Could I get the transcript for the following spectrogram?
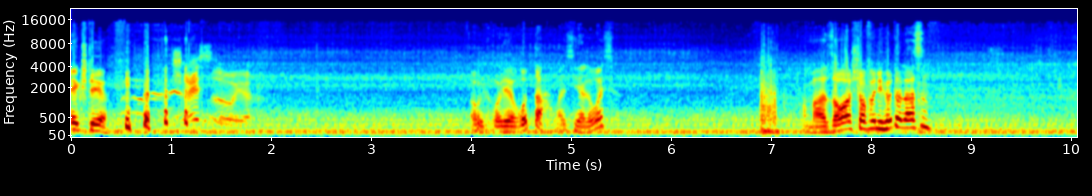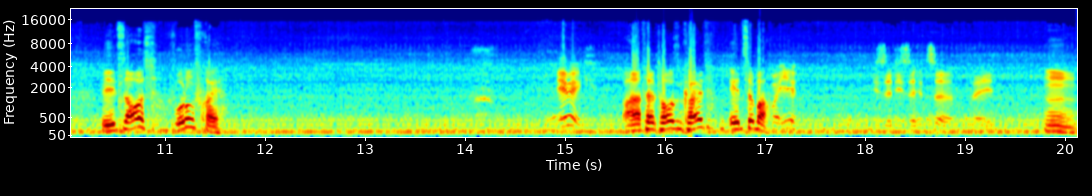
ich stehe. Scheiße so hier. Oh, ich roll hier runter. Was ist denn hier los? Mal Sauerstoff in die Hütte lassen. Wie sieht's denn aus? Wohnung frei. Ewig. Anderthalbtausend kalt, ein Zimmer. Guck mal hier. Diese, diese Hitzewelt. Hm.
